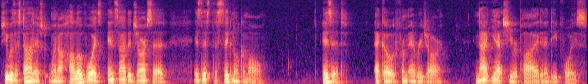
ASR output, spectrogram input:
She was astonished when a hollow voice inside the jar said, Is this the signal, Gamal? Is it? echoed from every jar. Not yet, she replied in a deep voice,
